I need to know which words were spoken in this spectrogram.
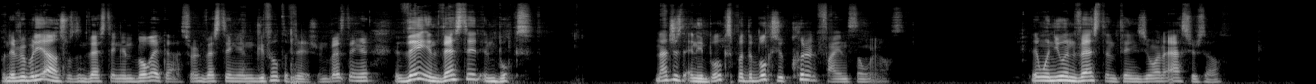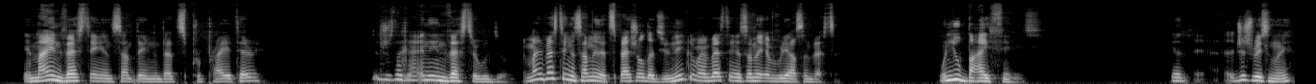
when everybody else was investing in borekas or investing in gefilte fish, investing in, they invested in books. Not just any books, but the books you couldn't find somewhere else. Then when you invest in things, you want to ask yourself, am I investing in something that's proprietary? Just like any investor would do. Am I investing in something that's special, that's unique, or am I investing in something everybody else invests in? When you buy things, just recently,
